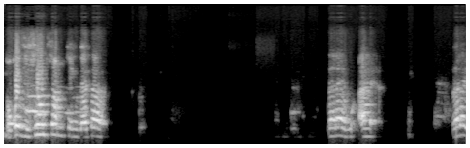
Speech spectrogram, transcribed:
because it's not something that i that i, I that i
